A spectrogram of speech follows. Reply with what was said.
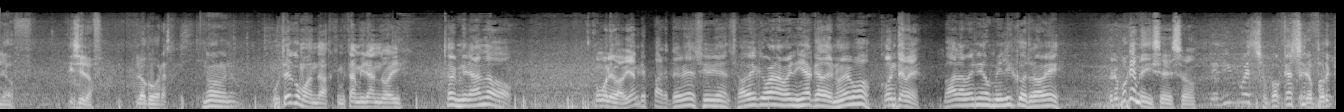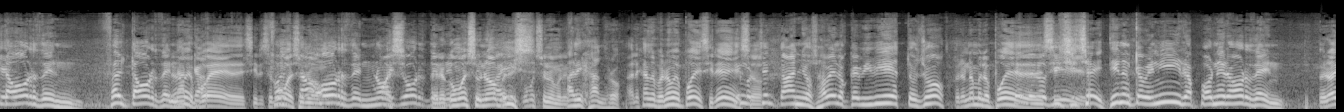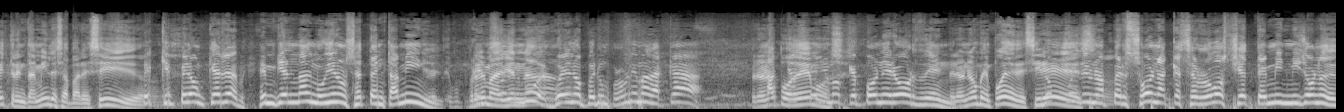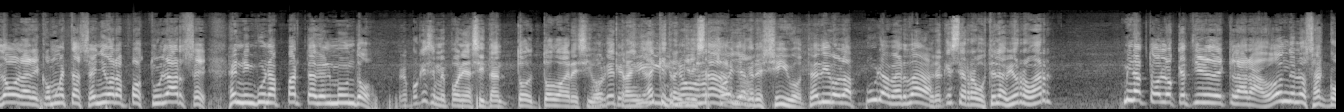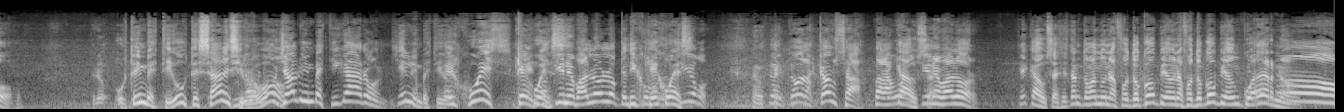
Love. Kisilov. Loco, gracias. No, no. ¿Usted cómo anda? Que me está mirando ahí. Estoy mirando ¿Cómo le va de bien? parte, te voy a decir bien. ¿Sabés que van a venir acá de nuevo? Cuénteme. Van a venir los milicos otra vez. ¿Pero por qué me dice eso? Te digo eso, porque hace ¿Pero por falta qué? orden. Falta orden No me acá. puede decir eso. ¿Cómo es su Falta nombre? orden, no ¿Cómo hay es- orden. ¿Pero cómo es su este nombre? país. ¿Cómo es su nombre? Alejandro. Alejandro, pero no me puede decir Tengo eso. 80 años, ¿sabés lo que viví esto yo? Pero no me lo puede Desde los decir. 16, tienen que venir a poner orden. Pero hay 30.000 desaparecidos. Es que, pero aunque haya, en Vietnam murieron 70 mil. El problema de Vietnam. Bueno, pero un problema de acá. Pero no Acá podemos. Tenemos que poner orden. Pero no me puede decir no eso. puede una persona que se robó 7 mil millones de dólares como esta señora postularse en ninguna parte del mundo. ¿Pero por qué se me pone así tan to- todo agresivo? ¿Qué Porque tran- sí, hay que no, tranquilizarlo. No, soy agresivo, te digo la pura verdad. ¿Pero qué se robó? ¿Usted la vio robar? Mira todo lo que tiene declarado. ¿Dónde lo sacó? ¿Pero usted investigó? ¿Usted sabe si No, robó? no, ya lo investigaron. ¿Quién lo investigó? El juez. ¿Qué? juez? ¿No tiene valor lo que dijo ¿Qué juez? Todas las causas. Para ¿Qué vos causa? tiene valor. ¿Qué causa? ¿Se están tomando una fotocopia de una fotocopia de un cuaderno?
